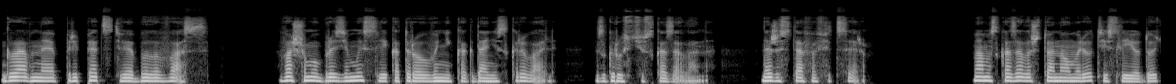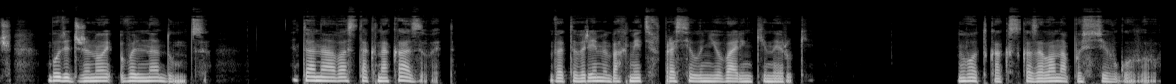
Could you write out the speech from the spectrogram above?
«Главное препятствие было в вас, в вашем образе мыслей, которого вы никогда не скрывали», — с грустью сказала она, даже став офицером. Мама сказала, что она умрет, если ее дочь будет женой вольнодумца. Это она вас так наказывает. В это время Бахметьев просил у нее Варенькиной руки. «Вот как», — сказал он, опустив голову.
